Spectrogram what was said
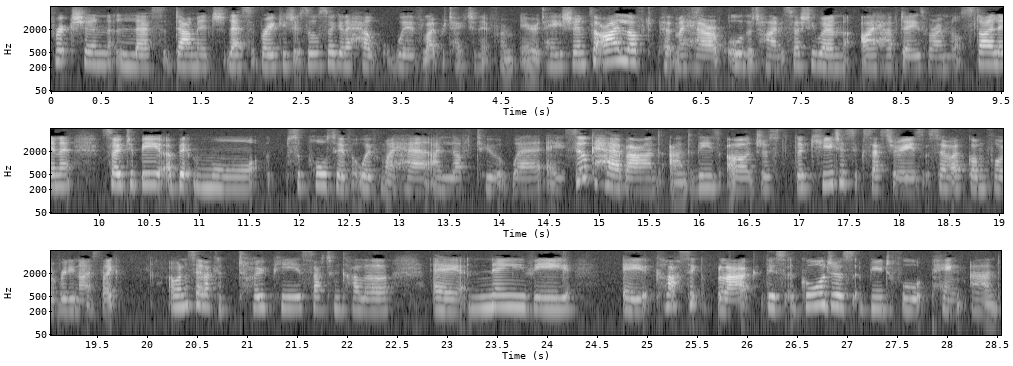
friction, less damage, less breakage. It's also going to help with like protecting it from irritation. So I love to put my hair up all the time, especially when I have days where I'm not styling it. So to be a bit more supportive with my hair, I love to wear a silk hairband and these are just the cutest accessories. So I've gone for a really nice like I want to say like a taupey satin colour, a navy, a classic black, this gorgeous beautiful pink and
